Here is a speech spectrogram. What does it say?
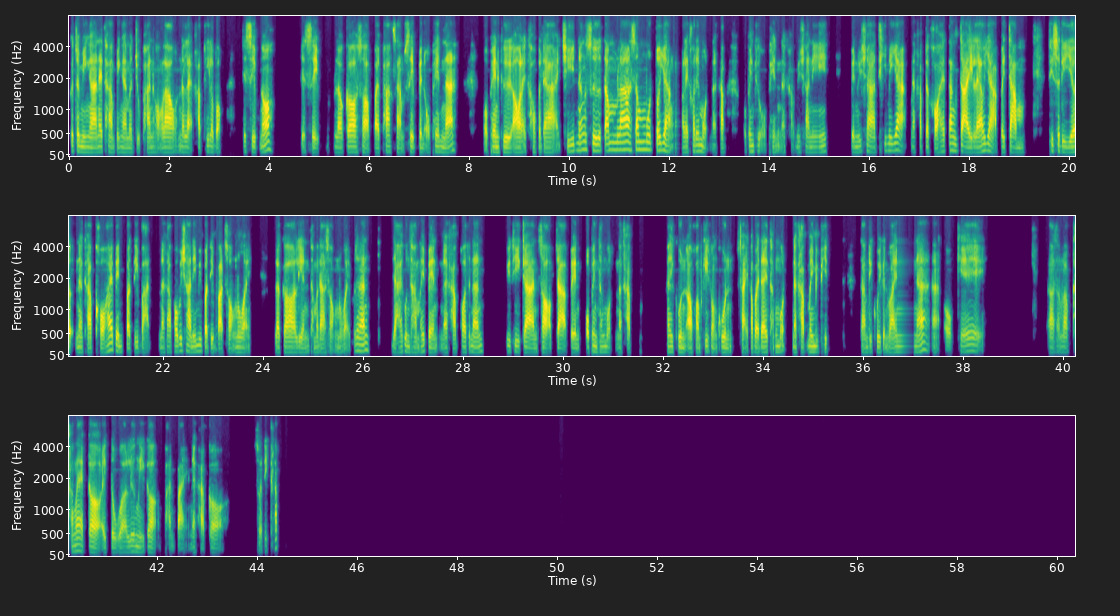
ก็จะมีงานให้ทำเป็นงานบรรจุภัณฑ์ของเรานั่นแหละครับ ที่เราบอก70เนาะ70แล้วก็สอบปลายภาค30เป็น Open นนะ Open คือเอาอะไรเข้าก็ได้ ชีตหนังสือตำราสมุดตัวอย่างอะไรเข้าได้หมดนะครับ Open คือ Open นนะครับ วิชานี้เป็นวิชาที่ไม่ยากนะครับ แต่ขอให้ตั้งใจแล้วอย่าไปจำทฤษฎีเยอะนะครับ ขอให้เป็นปฏิบัตินะครับ เพราะวิชานี้มีปฏิบัติ 2 หน่วย แล้วก็เรียนธรรมดา 2 หน่วย เพราะฉะนั้น อยากให้คุณทำให้เป็นนะครับ เพราะฉะนั้นวิธีการสอบจะเป็น Open ทั้งหมดนะครับ ให้คุณเอาความคิดของคุณใส่เข้าไปได้ทั้งหมดนะครับ ไม่มีผิดตามที่คุยกันไว้นะอะโอเคอ่าสำหรับครั้งแรกก็ไอตัวเรื่องนี้ก็ผ่านไปนะครับ ก็สวัสดีครับ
